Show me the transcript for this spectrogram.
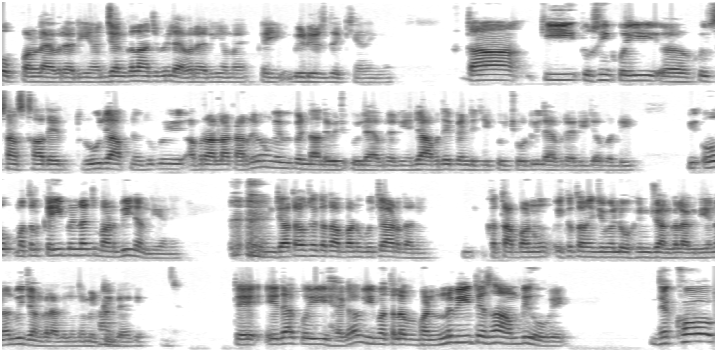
ਓਪਨ ਲਾਇਬ੍ਰੇਰੀਆਂ ਜੰਗਲਾਂ 'ਚ ਵੀ ਲਾਇਬ੍ਰੇਰੀਆਂ ਮੈਂ ਕਈ ਵੀਡੀਓਜ਼ ਦੇਖੀਆਂ ਨੇਗੀਆਂ ਤਾਂ ਕੀ ਤੁਸੀਂ ਕੋਈ ਕੋਈ ਸੰਸਥਾ ਦੇ ਥਰੂ ਜਾਂ ਆਪਣੇ ਤੋਂ ਕੋਈ ਉਪਰਾਲਾ ਕਰ ਰਹੇ ਹੋਗੇ ਵੀ ਪਿੰਡਾਂ ਦੇ ਵਿੱਚ ਕੋਈ ਲਾਇਬ੍ਰੇਰੀਆਂ ਜਾਂ ਆਪਦੇ ਪਿੰਡ 'ਚ ਕੋਈ ਛੋਟੀ ਲਾਇਬ੍ਰੇਰੀ ਜਾਂ ਵੱਡੀ? ਵੀ ਉਹ ਮਤਲਬ ਕਈ ਪਿੰਡਾਂ 'ਚ ਬਣ ਵੀ ਜਾਂਦੀਆਂ ਨੇ। ਜਾਂ ਤਾਂ ਉੱਥੇ ਕਿਤਾਬਾਂ ਨੂੰ ਕੋਈ ਝਾੜਦਾ ਨਹੀਂ। ਕਿਤਾਬਾਂ ਨੂੰ ਇੱਕ ਤਰ੍ਹਾਂ ਜਿਵੇਂ ਲੋਹੇ ਨੂੰ ਜੰਗ ਲੱਗਦੀ ਹੈ ਇਹਨਾਂ ਨੂੰ ਵੀ ਜੰਗ ਲੱਗ ਜਾਂਦੀ ਮਿੱਟੀ। ਬਹਿ ਕੇ। ਤੇ ਇਹਦਾ ਕੋਈ ਹੈਗਾ ਵੀ ਮਤਲਬ ਬਣਨ ਵੀ ਤੇ ਸਾਂਭ ਵੀ ਹੋਵੇ। ਦੇਖੋ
